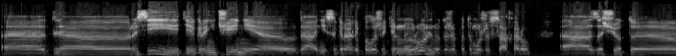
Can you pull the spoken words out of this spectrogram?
Э, для России эти ограничения, да, они сыграли положительную роль, но даже по тому же сахару. А за счет э,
